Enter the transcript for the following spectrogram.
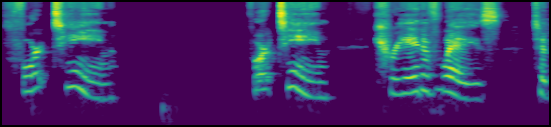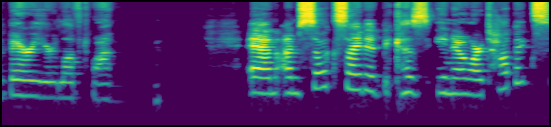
14, 14 creative ways to bury your loved one. And I'm so excited because, you know, our topics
